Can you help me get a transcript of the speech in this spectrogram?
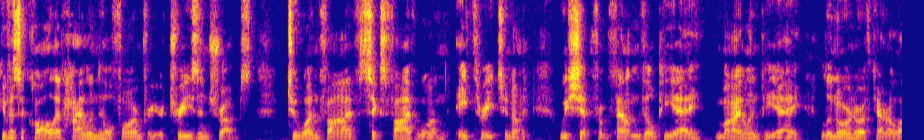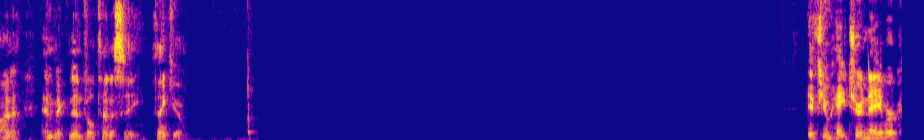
Give us a call at Highland Hill Farm for your trees and shrubs. 215-651-8329. We ship from Fountainville, PA, Milan, PA, Lenoir, North Carolina, and McMinnville, Tennessee. Thank you. If you hate your neighbor,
